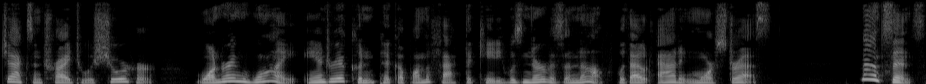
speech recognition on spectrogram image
Jackson tried to assure her, wondering why Andrea couldn't pick up on the fact that Katie was nervous enough without adding more stress. Nonsense!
